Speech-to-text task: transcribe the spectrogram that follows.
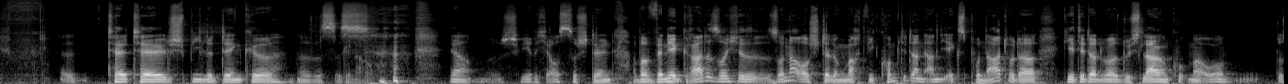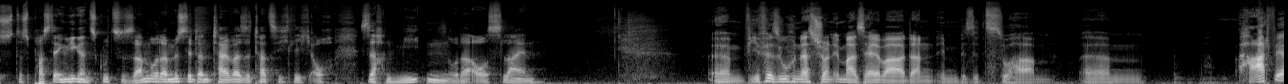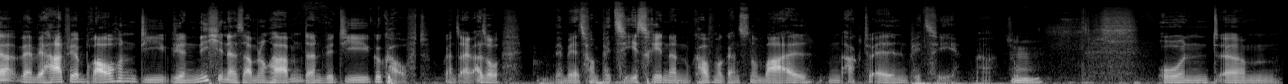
äh, Telltale-Spiele denke, ne, das ist genau. ja schwierig auszustellen. Aber wenn ihr gerade solche Sonderausstellungen macht, wie kommt ihr dann an die Exponate oder geht ihr dann mal durchs Lager und guckt mal, oh, das, das passt ja irgendwie ganz gut zusammen oder müsst ihr dann teilweise tatsächlich auch Sachen mieten oder ausleihen? Ähm, wir versuchen das schon immer selber dann im Besitz zu haben. Ähm, Hardware, wenn wir Hardware brauchen, die wir nicht in der Sammlung haben, dann wird die gekauft. Ganz einfach. Also, wenn wir jetzt von PCs reden, dann kaufen wir ganz normal einen aktuellen PC. Ja, so. mhm. Und ähm,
